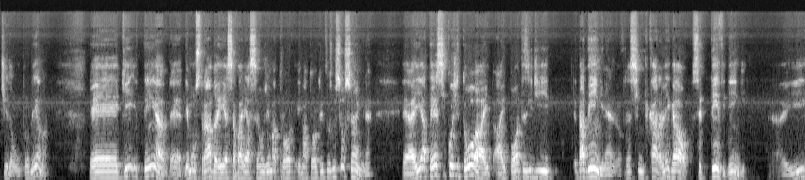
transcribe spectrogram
tido algum problema, é, que tenha é, demonstrado aí essa variação de hematócritos no seu sangue, né? É, aí até se cogitou a, a hipótese de, da dengue, né? Eu falei assim, cara, legal, você teve dengue? Aí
